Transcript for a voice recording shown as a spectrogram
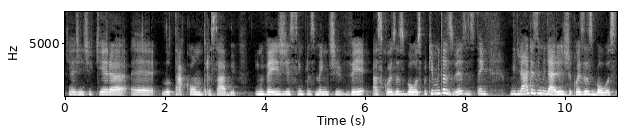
que a gente queira é, lutar contra, sabe? Em vez de simplesmente ver as coisas boas, porque muitas vezes tem milhares e milhares de coisas boas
